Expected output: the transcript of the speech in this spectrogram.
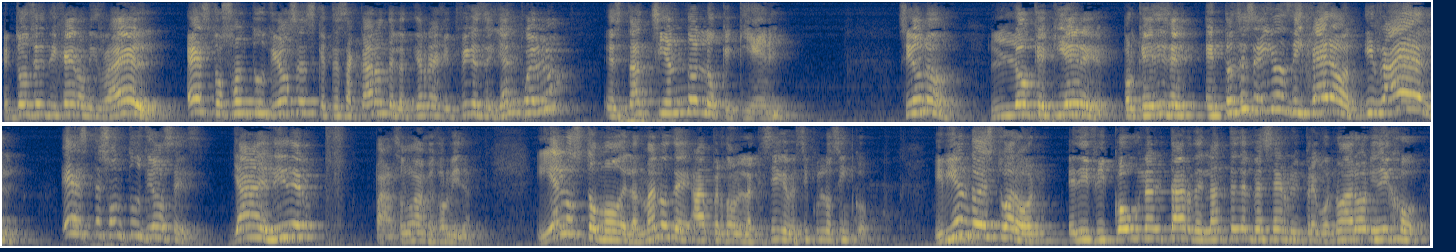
Entonces dijeron, Israel, estos son tus dioses que te sacaron de la tierra de Egipto. Fíjese, ya el pueblo está haciendo lo que quiere. ¿Sí o no? Lo que quiere. Porque dice, entonces ellos dijeron, Israel, estos son tus dioses. Ya el líder pasó a mejor vida. Y él los tomó de las manos de, ah, perdón, la que sigue, versículo 5. Y viendo esto Aarón, edificó un altar delante del becerro y pregonó a Aarón y dijo,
